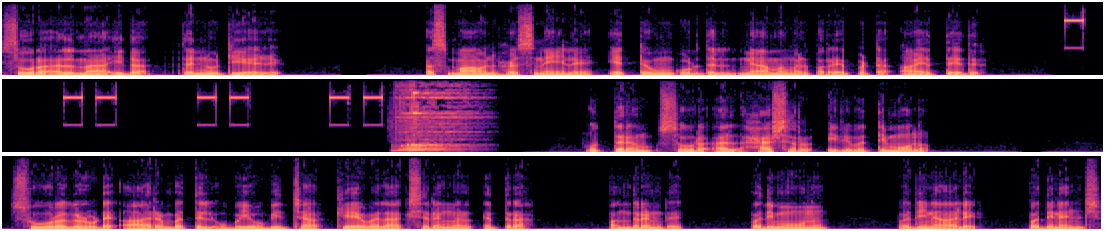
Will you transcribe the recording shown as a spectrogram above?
സൂറ അൽ മാഇദ തൊണ്ണൂറ്റിയേഴ്. അസ്മാഉൽ ഹുസ്നയിലെ ഏറ്റവും കൂടുതൽ നാമങ്ങൾ പറയപ്പെട്ട ആയത്തേത്? ഉത്തരം സൂറ അൽ ഹഷർ ഇരുപത്തിമൂന്ന്. സൂറകളുടെ ആരംഭത്തിൽ ഉപയോഗിച്ച കേവലാക്ഷരങ്ങൾ എത്ര? പന്ത്രണ്ട് പതിമൂന്ന് പതിനാല് പതിനഞ്ച്.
